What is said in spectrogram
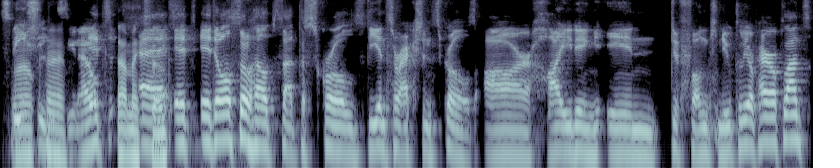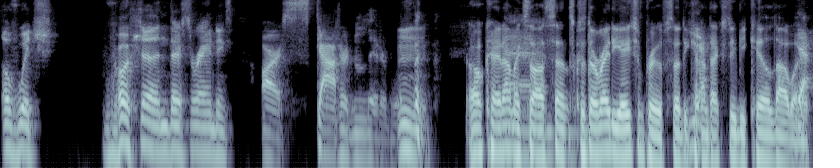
species. Okay. You know, It's That makes uh, sense. It it also helps that the Skrulls, the insurrection Skrulls, are hiding in defunct nuclear power plants, of which Russia and their surroundings are scattered and littered with. Mm. Okay, that makes a lot of Um, sense because they're radiation proof, so they yeah. can't actually be killed that way. Yeah.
